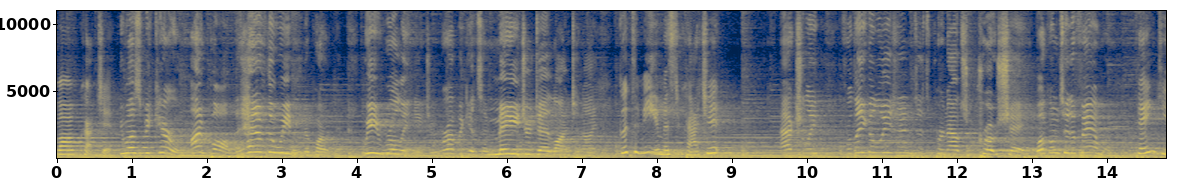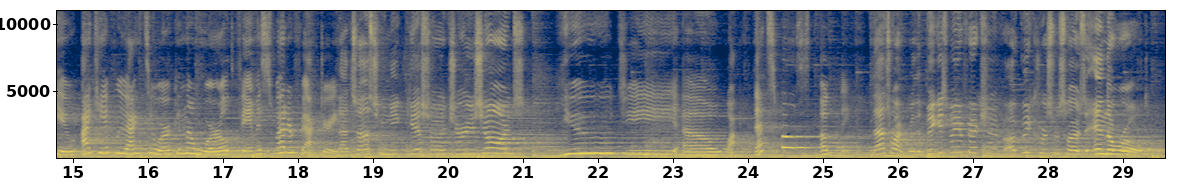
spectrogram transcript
Bob Cratchit. You must be Carol. I'm Bob, the head of the weaving department. We really need you. We're up against a major deadline tonight. Good to meet you, Mr. Cratchit. Actually, for League of Legions, it's pronounced crochet. Welcome to the family. Thank you. I can't believe I get to work in the world famous sweater factory. That's us, unique gifts on luxurious Yarns. U G L Y. That spells ugly. That's right, we're the biggest manufacturer of ugly Christmas sweaters in the world.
